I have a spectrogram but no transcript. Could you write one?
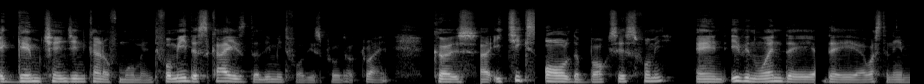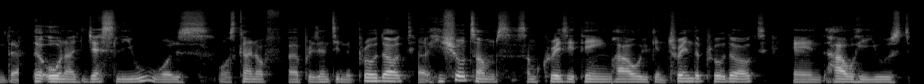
a game changing kind of moment. For me, the sky is the limit for this product, right? Because uh, it ticks all the boxes for me. And even when the the uh, what's the name the, the owner Jess Liu was was kind of uh, presenting the product, uh, he showed some some crazy thing how you can train the product and how he used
